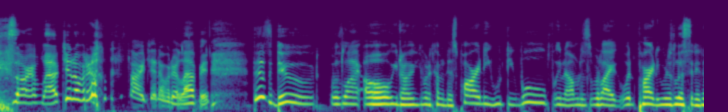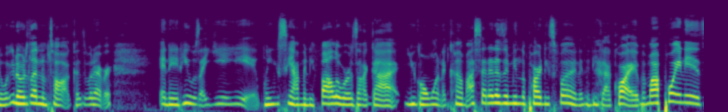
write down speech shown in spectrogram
sorry I'm laughing Jen over there sorry Jen over there laughing. This dude was like, oh, you know, you want to come to this party, whoop de whoop. You know, I'm just we're like, what party? We're just listening to, you know, just letting him talk because whatever. And then he was like, yeah, yeah. When you see how many followers I got, you gonna want to come. I said that doesn't mean the party's fun. And then he got quiet. But my point is,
